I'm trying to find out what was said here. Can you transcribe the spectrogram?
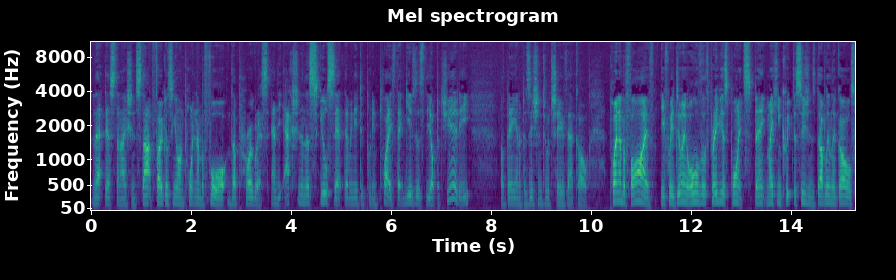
that destination. Start focusing on point number four the progress and the action and the skill set that we need to put in place that gives us the opportunity of being in a position to achieve that goal. Point number five if we're doing all of the previous points, making quick decisions, doubling the goals,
